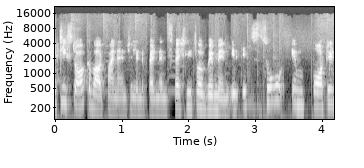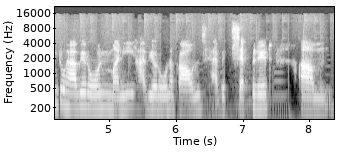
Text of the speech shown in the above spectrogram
at least talk about financial independence especially for women. It, it's so important to have your own money have your own accounts have it separate um,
